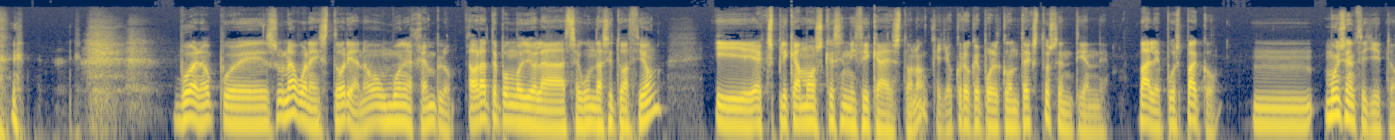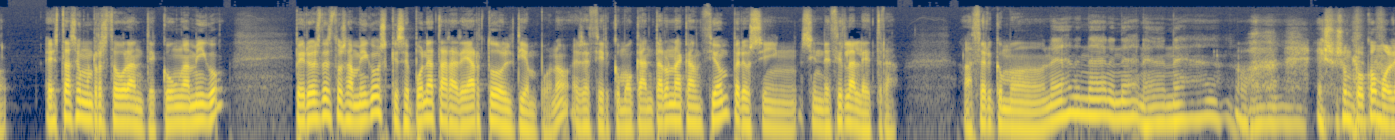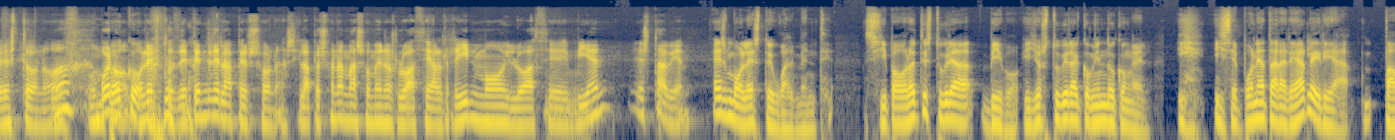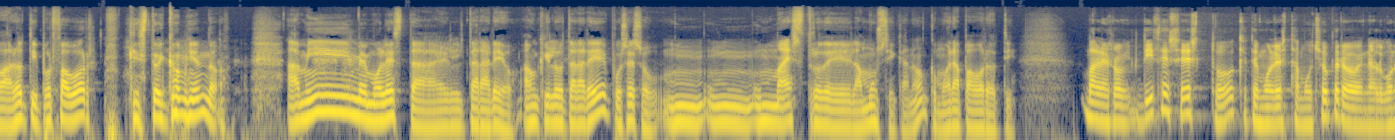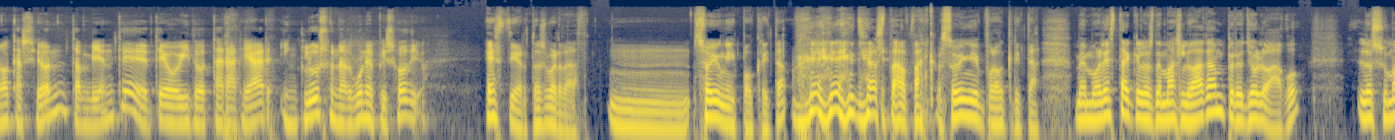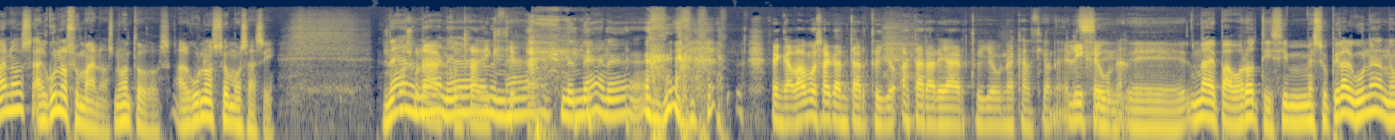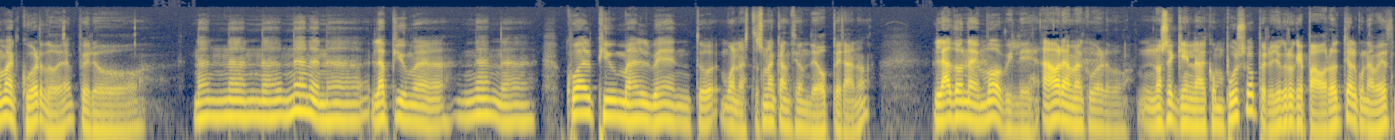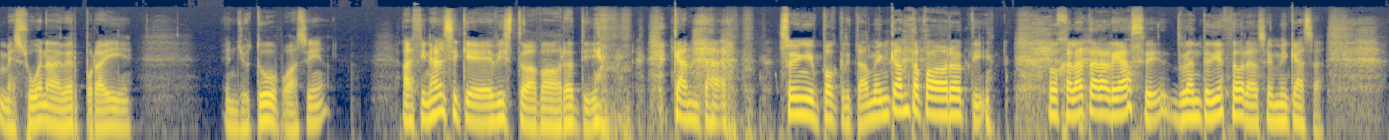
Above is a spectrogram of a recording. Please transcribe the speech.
bueno, pues una buena historia, ¿no? Un buen ejemplo. Ahora te pongo yo la segunda situación y explicamos qué significa esto, ¿no? Que yo creo que por el contexto se entiende. Vale, pues Paco, mm, muy sencillito. Estás en un restaurante con un amigo, pero es de estos amigos que se pone a tararear todo el tiempo, ¿no? Es decir, como cantar una canción pero sin, sin decir la letra. Hacer como... Oh, eso es un poco molesto, ¿no? un bueno, poco. molesto, depende de la persona. Si la persona más o menos lo hace al ritmo y lo hace mm. bien, está bien. Es molesto igualmente. Si Pavarotti estuviera vivo y yo estuviera comiendo con él y, se pone a tararear, le diría, Pavarotti, por favor, que estoy comiendo. A mí me molesta el tarareo, aunque lo tararé, pues eso, un, maestro de la música, ¿no? Como era Pavarotti. Vale, Roy, dices esto que te molesta mucho, pero en alguna ocasión también te, te he oído tararear, incluso en algún episodio. Es cierto, es verdad. Mm, soy un hipócrita. ya está, Paco, soy un hipócrita. Me molesta que los demás lo hagan, pero yo lo hago. Los humanos, algunos humanos, no todos, algunos somos así. Somos una contradicción. Venga, vamos a cantar tú y yo, a tararear tú y yo una canción. Elige una. Eh, una de Pavarotti. Si me supiera alguna, no me acuerdo, ¿eh? pero Na, na, na, na, na, la piuma, na, na, cuál piuma al vento. Bueno, esta es una canción de ópera, ¿no? La Donna Immobile, ahora me acuerdo. No sé quién la compuso, pero yo creo que Pavarotti alguna vez me suena de ver por ahí en YouTube o así. Al final sí que he visto a Pavarotti cantar. Soy un hipócrita, me encanta Pavarotti. Ojalá tararease durante 10 horas en mi casa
